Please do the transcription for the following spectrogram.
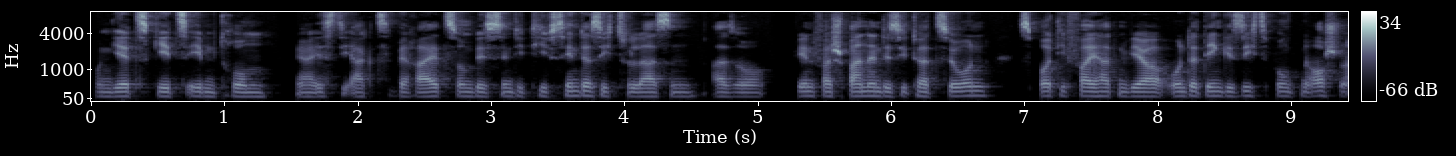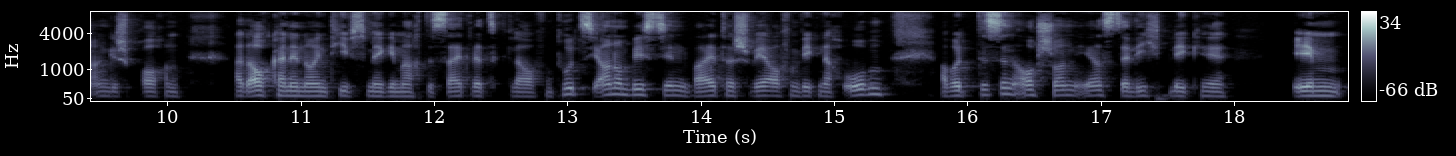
und jetzt geht's eben drum, ja, ist die Aktie bereit, so ein bisschen die Tiefs hinter sich zu lassen? Also auf jeden Fall spannende Situation. Spotify hatten wir unter den Gesichtspunkten auch schon angesprochen. Hat auch keine neuen Tiefs mehr gemacht, ist seitwärts gelaufen. Tut sich auch noch ein bisschen weiter schwer auf dem Weg nach oben. Aber das sind auch schon erste Lichtblicke im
